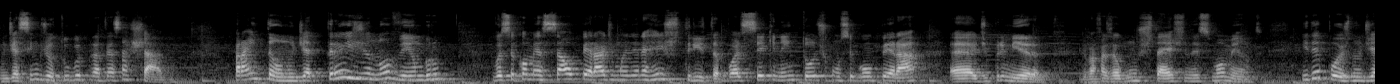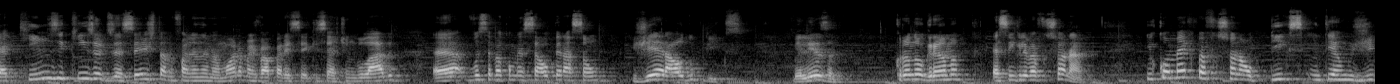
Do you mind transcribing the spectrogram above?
no dia 5 de outubro para ter essa chave. Para então, no dia 3 de novembro, você começar a operar de maneira restrita. Pode ser que nem todos consigam operar é, de primeira. Ele vai fazer alguns testes nesse momento. E depois, no dia 15, 15 ou 16, está me falhando a memória, mas vai aparecer aqui certinho do lado, é, você vai começar a operação geral do Pix. Beleza? Cronograma é assim que ele vai funcionar. E como é que vai funcionar o Pix em termos de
